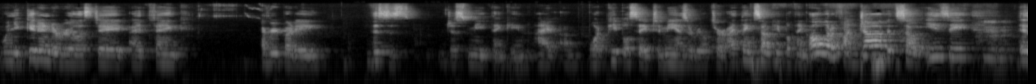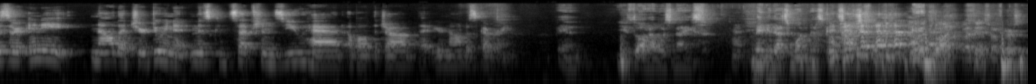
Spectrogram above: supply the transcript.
when you get into real estate, I think everybody. This is just me thinking. I um, what people say to me as a realtor. I think some people think, "Oh, what a fun job! It's so easy." Is there any now that you're doing it misconceptions you had about the job that you're now discovering? And you thought I was nice. Right. Maybe that's one misconception. Want to take this one first?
